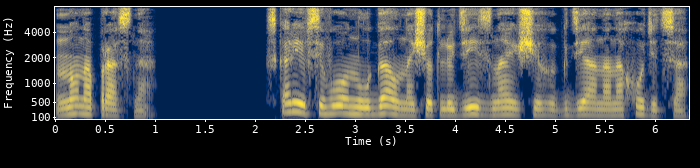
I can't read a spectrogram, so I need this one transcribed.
но напрасно. Скорее всего, он лгал насчет людей, знающих, где она находится,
